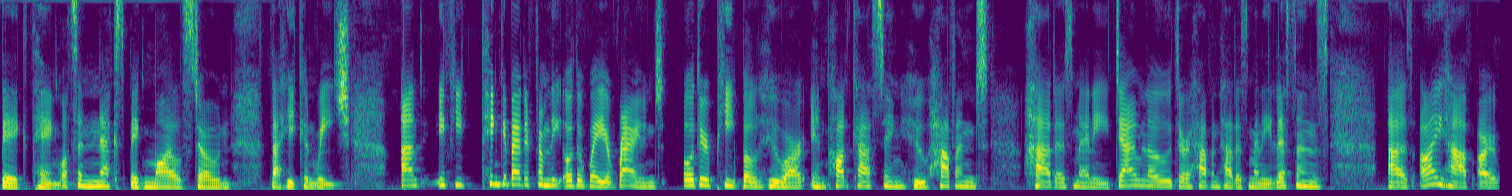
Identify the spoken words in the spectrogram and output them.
big thing? What's the next big milestone that he can reach? And if you think about it from the other way around, other people who are in podcasting who haven't had as many downloads or haven't had as many listens as I have are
